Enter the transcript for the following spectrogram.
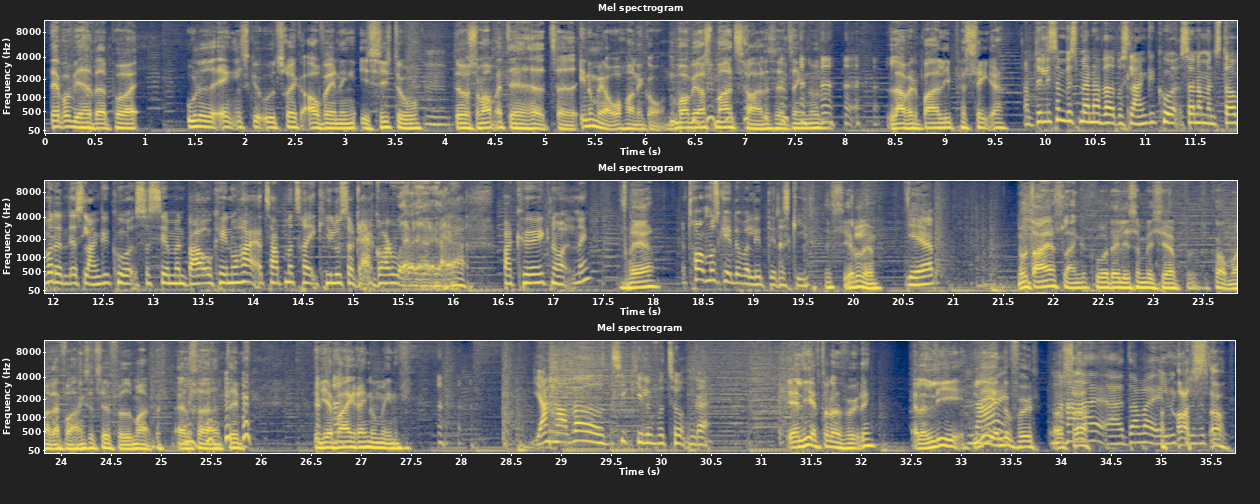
der, hvor vi havde været på unødige engelske udtryk afvending i sidste uge, mm. det var som om, at det havde taget endnu mere overhånd i går. Nu var vi også meget trætte, så jeg tænkte, nu lader vi det bare lige passere. Jamen, det er ligesom, hvis man har været på slankekur, så når man stopper den der slankekur, så siger man bare, okay, nu har jeg tabt mig 3 kilo, så kan jeg godt bare køre i knolden, ikke? Ja, Jeg tror måske, det var lidt det, der skete. det siger du. Ja. Yep. Nu dig og slankekur, det er ligesom, hvis jeg kommer med reference til at føde mig. Altså, det, det giver bare ikke rigtig nogen mening. Jeg har været 10 kilo for tung gang. Ja, lige efter du er født, ikke? Eller lige, Nej. lige inden du født. Og så, Nej, ja, der var 11 og kilo for så tung.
